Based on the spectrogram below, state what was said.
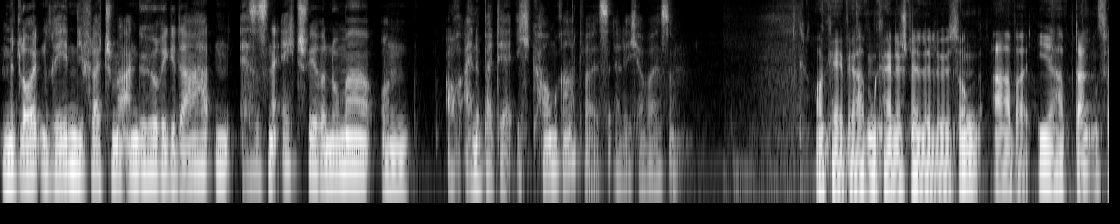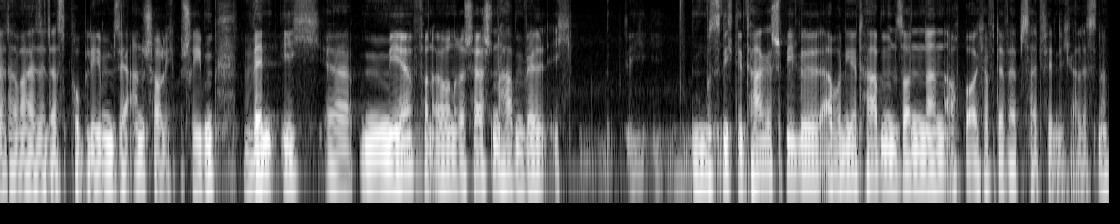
mit Leuten reden, die vielleicht schon mal Angehörige da hatten. Es ist eine echt schwere Nummer und auch eine, bei der ich kaum Rat weiß, ehrlicherweise. Okay, wir haben keine schnelle Lösung, aber ihr habt dankenswerterweise das Problem sehr anschaulich beschrieben. Wenn ich äh, mehr von euren Recherchen haben will, ich, ich muss nicht den Tagesspiegel abonniert haben, sondern auch bei euch auf der Website finde ich alles, ne?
